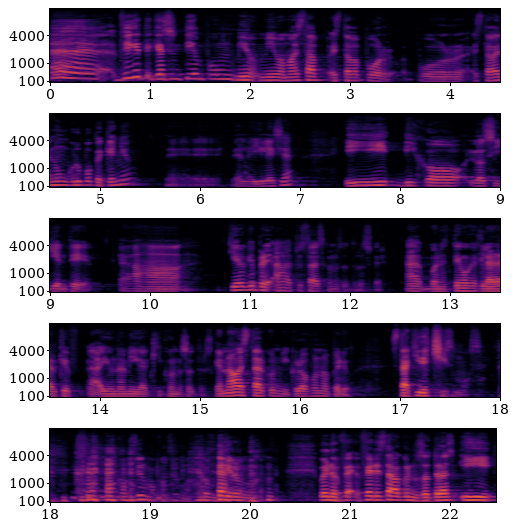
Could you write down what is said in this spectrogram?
Ah, fíjate que hace un tiempo un- mi, mi mamá estaba, estaba, por, por, estaba en un grupo pequeño de, de la iglesia y dijo lo siguiente. ah, quiero que... ah, tú estabas con nosotros, Fer. Ah, bueno, tengo que aclarar que hay una amiga aquí con nosotros, que no va a estar con micrófono, pero está aquí de chismosa. Confirmo, confirmo. Confirmo. Bueno, Fe- Fer estaba con nosotros y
